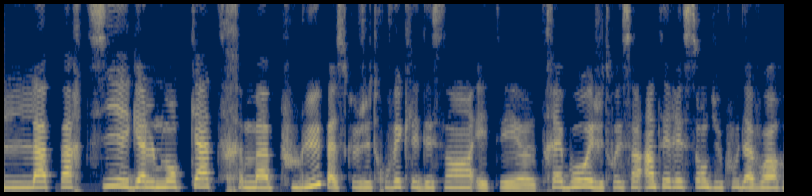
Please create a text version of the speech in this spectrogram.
La partie également 4 m'a plu parce que j'ai trouvé que les dessins étaient très beaux et j'ai trouvé ça intéressant du coup d'avoir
